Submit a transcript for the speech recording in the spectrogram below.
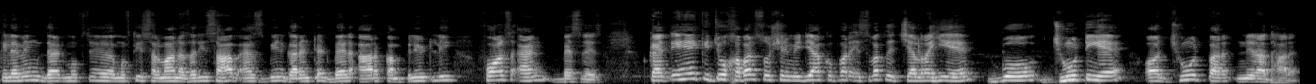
claiming that Mufti Salman Azhari साहब has been guaranteed bail are completely false and baseless कहते हैं कि जो खबर सोशल मीडिया के ऊपर इस वक्त चल रही है, वो झूठी है और झूठ पर निराधार है।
